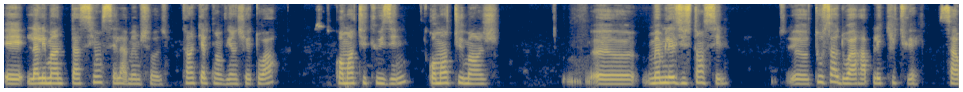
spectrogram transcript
Et l'alimentation, c'est la même chose. Quand quelqu'un vient chez toi, comment tu cuisines, comment tu manges, euh, même les ustensiles, tout ça doit rappeler qui tu es. Ça,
